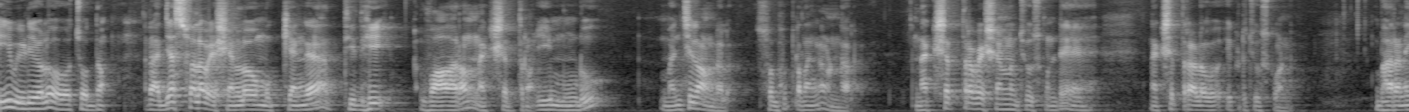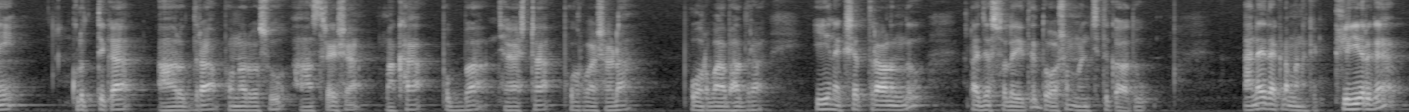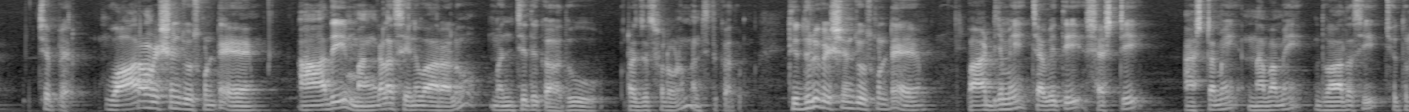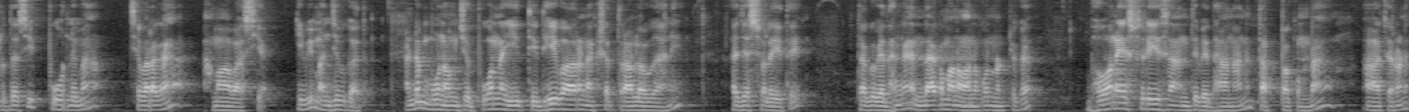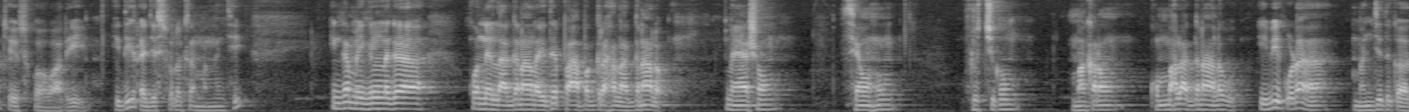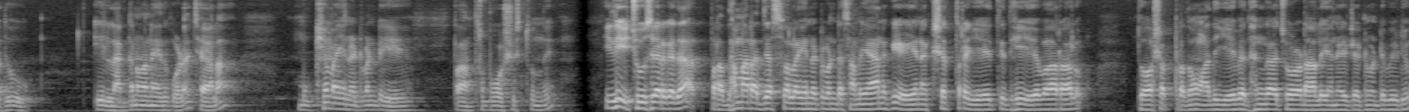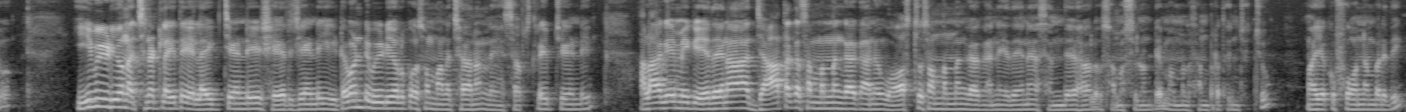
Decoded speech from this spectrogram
ఈ వీడియోలో చూద్దాం. రజస్వల విషయంలో ముఖ్యంగా తిథి వారం నక్షత్రం ఈ మూడు మంచిగా ఉండాలి శుభప్రదంగా ఉండాలి. నక్షత్ర విషయంలో చూసుకుంటే నక్షత్రాలు ఇక్కడ చూసుకోండి. భరణి కృత్తిక ఆరుద్ర పునర్వసు ఆశ్లేష మఖ పుబ్బ జ్యేష్ఠ పూర్వాషాఢ పూర్వభద్ర ఈ నక్షత్రాలందు రజస్వలు అయితే దోషం మంచిది కాదు అనేది అక్కడ మనకి క్లియర్గా చెప్పారు. వారం విషయం చూసుకుంటే ఆది మంగళ శనివారాలు మంచిది కాదు రజస్వలు మంచిది కాదు. తిథుల విషయం చూసుకుంటే పాడ్యమి చవితి షష్ఠి అష్టమి నవమి ద్వాదశి చతుర్దశి పూర్ణిమ చివరగా అమావాస్య. ఇవి మంచివి కాదు. అంటే మనం చెప్పుకున్న ఈ తిథివార నక్షత్రాల్లో కానీ రజస్వలు అయితే తగు విధంగా ఇందాక మనం అనుకున్నట్లుగా భువనేశ్వరి శాంతి విధానాన్ని తప్పకుండా ఆచరణ చేసుకోవాలి. ఇది రజస్వులకు సంబంధించి. ఇంకా మిగిలినగా కొన్ని లగ్నాలు అయితే పాపగ్రహ లగ్నాలు. మేషం సింహం వృచ్చికం మకరం కుంభ లగ్నాలు ఇవి కూడా మంచిది కాదు. ఈ లగ్నం అనేది కూడా చాలా ముఖ్యమైనటువంటి పాత్ర పోషిస్తుంది. ఇది చూశారు కదా ప్రథమ రజస్వలైనటువంటి సమయానికి ఏ నక్షత్ర ఏ తిథి ఏ వారాలు దోషప్రదం అది ఏ విధంగా చూడాలి అనేటటువంటి వీడియో. ఈ వీడియో నచ్చినట్లయితే లైక్ చేయండి షేర్ చేయండి. ఇటువంటి వీడియోల కోసం మన ఛానల్ని సబ్స్క్రైబ్ చేయండి. అలాగే మీకు ఏదైనా జాతక సంబంధంగా కానీ వాస్తు సంబంధంగా కానీ ఏదైనా సందేహాలు సమస్యలు ఉంటే మమ్మల్ని సంప్రదించవచ్చు మా యొక్క ఫోన్ నెంబర్ ఇది.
